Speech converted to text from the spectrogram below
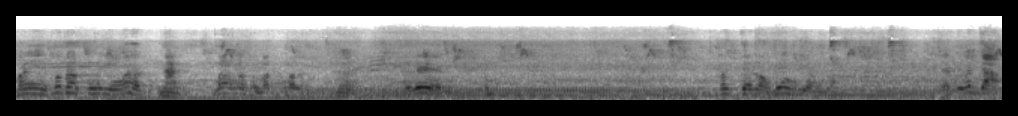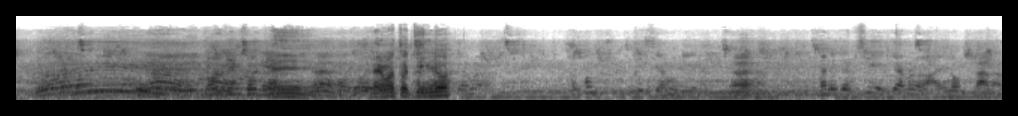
มานี่พวกเรากูยิงมานั่นมาก็สมัครมาเออเลย มันเปลี่ยนหลอกเพ่งเดียงอยากจะจับเฮ้ยมาเนี่ยนี่เออแสดงว่าตัวจริงด้วยมันต้องมีเสียงดีเออมันนี่จะซี่แกมันหลายเนาะครับ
